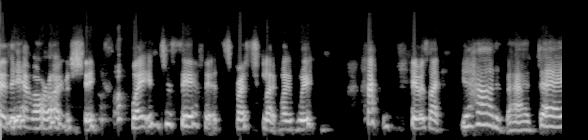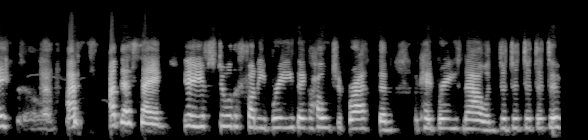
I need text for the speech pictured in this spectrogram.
in the MRI machine, waiting to see if it had spread to like my womb. And it was like, you had a bad day. Oh. And, and they're saying, you know, you have to do all the funny breathing, hold your breath, and okay, breathe now, and do, do, do, do, do.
